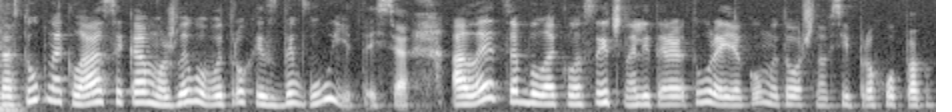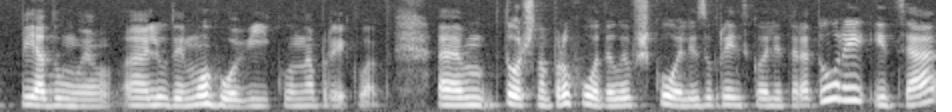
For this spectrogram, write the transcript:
Наступна класика, можливо, ви трохи здивуєтеся, але це була класична література, яку ми точно всі проходили, я думаю, е, люди мого віку, наприклад, ем, точно проходили в школі з української літератури, і ця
